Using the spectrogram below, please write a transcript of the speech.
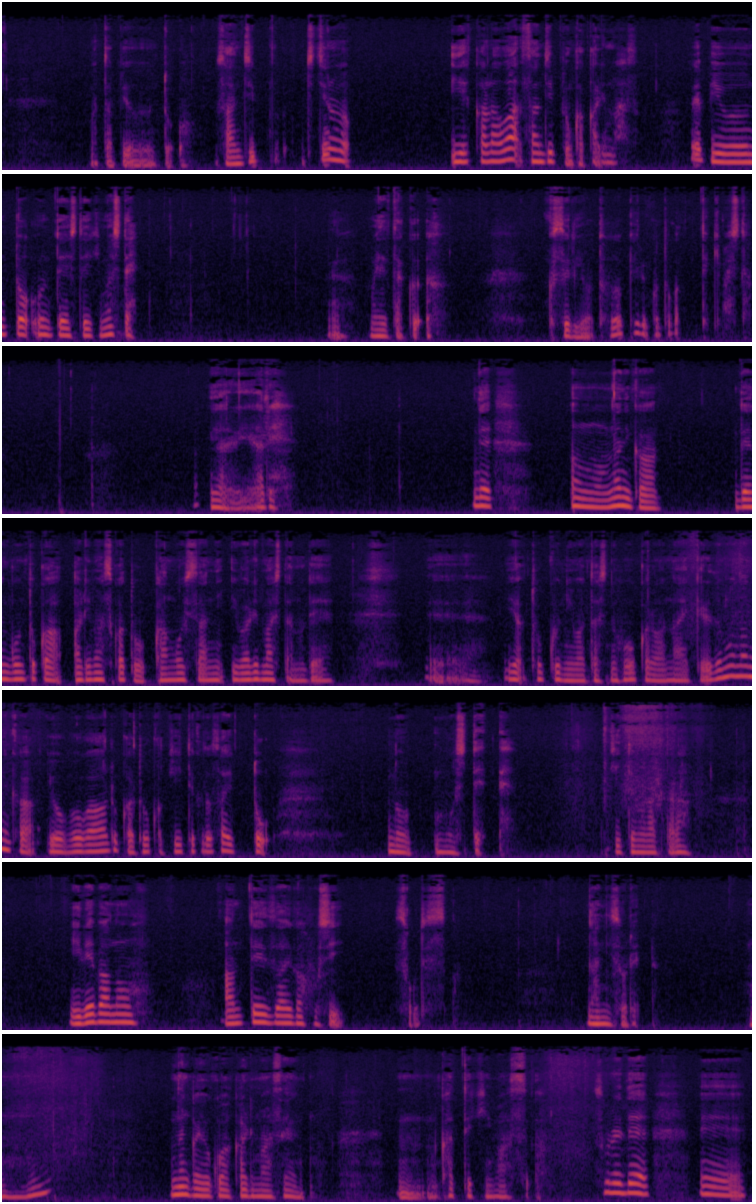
またビューンと30分父の家からは30分かかります。でビューンと運転していきまして、うん、めでたく薬を届けることができました。やれやれ。であの何か伝言とかありますかと看護師さんに言われましたので、えー、いや特に私の方からはないけれども何か要望があるかどうか聞いてくださいとの申して聞いてもらったら入れ歯の安定剤が欲しいそうです。何それ。うん？なんかよくわかりません。うん買ってきます。それで、えー、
